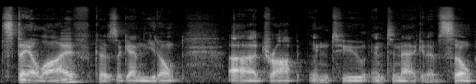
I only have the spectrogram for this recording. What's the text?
stay alive because again you don't uh, drop into into negatives. So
